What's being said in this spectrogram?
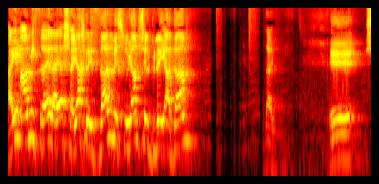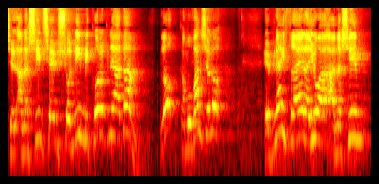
האם עם ישראל היה שייך לזן מסוים של בני אדם? די. אה, של אנשים שהם שונים מכל בני אדם? לא, כמובן שלא. אה, בני ישראל היו אנשים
